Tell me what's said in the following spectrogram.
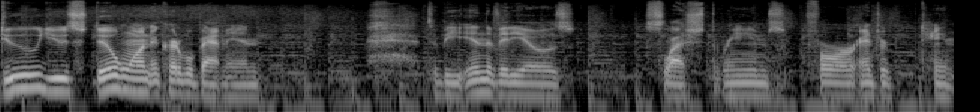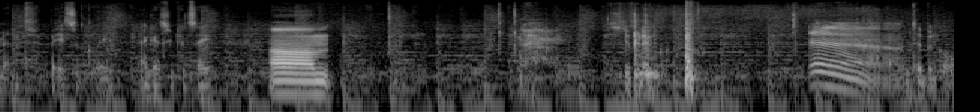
do you still want Incredible Batman to be in the videos slash streams for entertainment, basically? I guess you could say. Um, stupid. Uh, typical.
